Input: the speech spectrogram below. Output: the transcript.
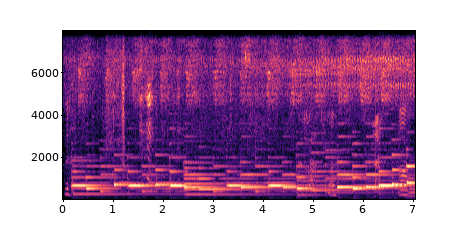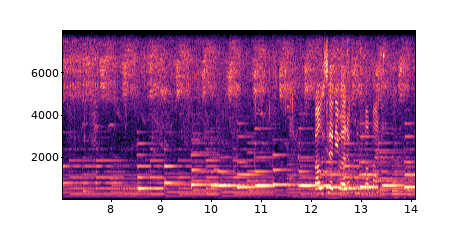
Bau seri warna kurma panas.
